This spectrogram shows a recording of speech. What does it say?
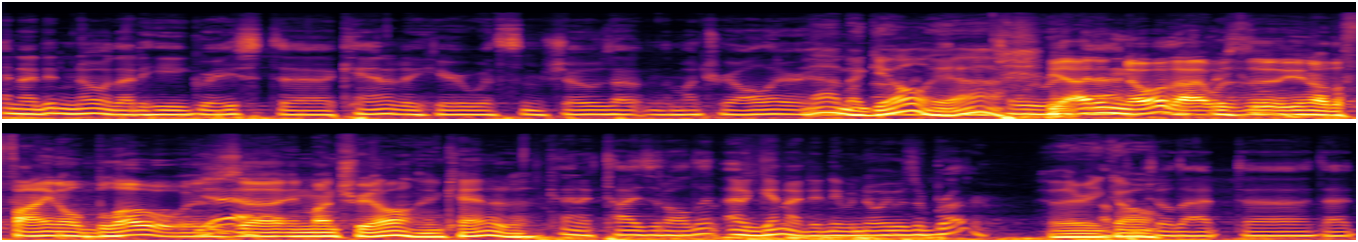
And I didn't know that he graced uh, Canada here with some shows out in the Montreal area. Yeah, and. McGill, yeah. Until we yeah, I didn't know that was was the you know the final blow was Yeah. uh, in Montreal in Canada. kind of ties it all in. And again, I didn't even know he was a brother. There you up go. until that uh, that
